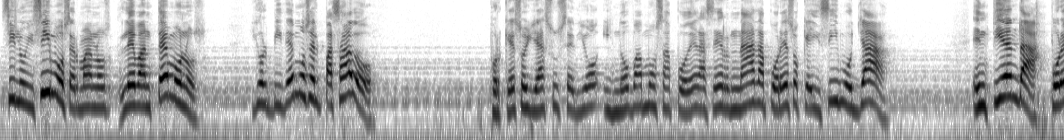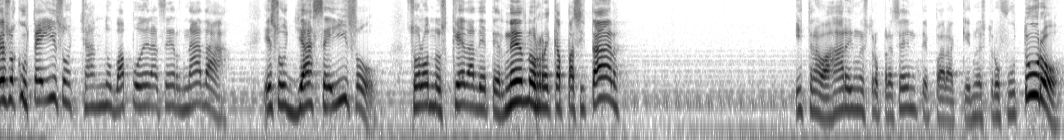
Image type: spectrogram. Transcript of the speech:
Si lo hicimos, hermanos, levantémonos y olvidemos el pasado. Porque eso ya sucedió y no vamos a poder hacer nada por eso que hicimos ya. Entienda, por eso que usted hizo, ya no va a poder hacer nada. Eso ya se hizo. Solo nos queda detenernos, recapacitar y trabajar en nuestro presente para que nuestro futuro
